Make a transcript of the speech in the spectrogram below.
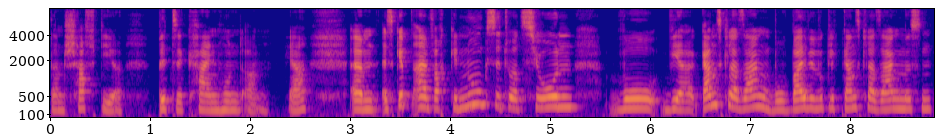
dann schaff dir bitte keinen Hund an. Ja, ähm, es gibt einfach genug Situationen, wo wir ganz klar sagen, wobei wir wirklich ganz klar sagen müssen,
